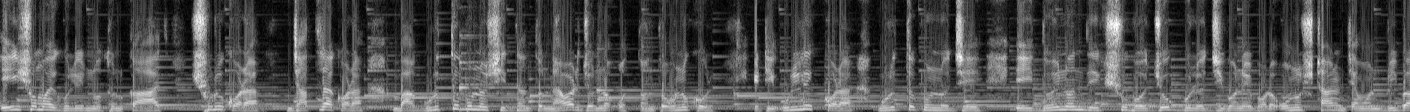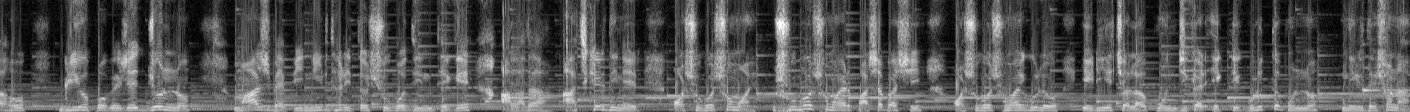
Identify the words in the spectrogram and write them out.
এই সময়গুলি নতুন কাজ শুরু করা, যাত্রা করা বা গুরুত্বপূর্ণ সিদ্ধান্ত নেওয়ার জন্য অত্যন্ত অনুকূল। এটি উল্লেখ করা গুরুত্বপূর্ণ যে, এই দৈনন্দিন শুভ যোগগুলো জীবনের বড় অনুষ্ঠান যেমন বিবাহ, গৃহপ্রবেশের জন্য মাসব্যাপী নির্ধারিত শুভ দিন থেকে আলাদা। আজকের দিনের অশুভ সময়। শুভ সময়ের পাশাপাশি অশুভ সময়গুলো এড়িয়ে চলা পঞ্জিকার একটি গুরুত্বপূর্ণ নির্দেশনা।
